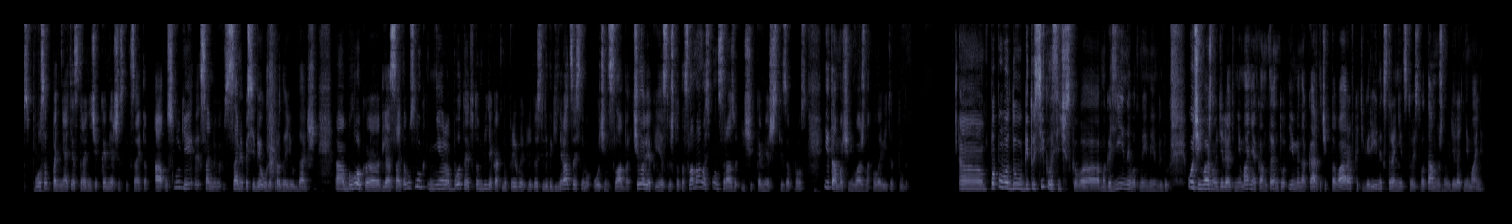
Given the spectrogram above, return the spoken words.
способ поднятия страничек коммерческих сайтов, а услуги сами, сами по себе уже продают дальше. А блог э, для сайта услуг не работает в том виде, как мы привыкли. То есть лидогенерация с него очень слабая. Человек, если что-то сломалось, он сразу ищет коммерческий запрос. И там очень важно ловить оттуда. Э, по поводу B2C классического магазины, вот мы имеем в виду, очень важно уделять внимание контенту именно карточек товаров, категорийных страниц, то есть вот там нужно уделять внимание.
